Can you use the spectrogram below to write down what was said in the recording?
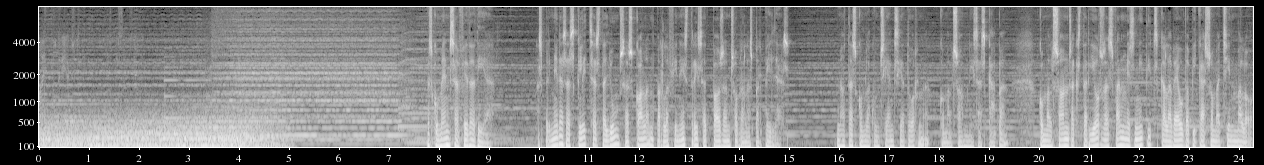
mai podria existir. Es comença a fer de dia. Les primeres escletxes de llum s'escolen per la finestra i se't posen sobre les parpelles. Notes com la consciència torna, com el somni s'escapa, com els sons exteriors es fan més nítids que la veu de Picasso Machín Meló.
